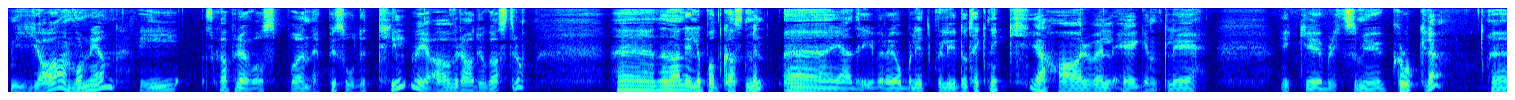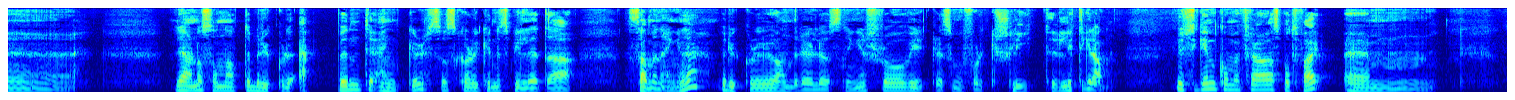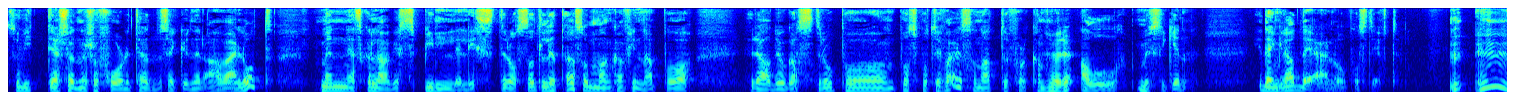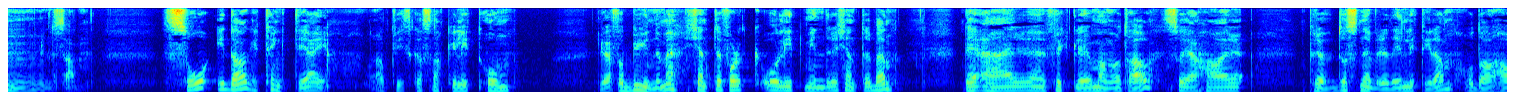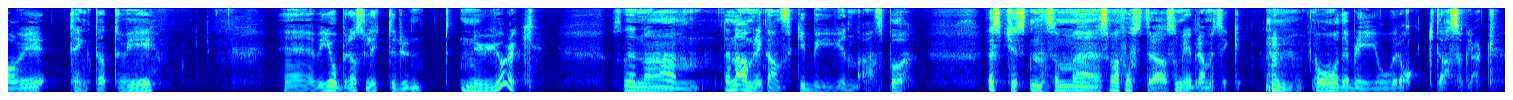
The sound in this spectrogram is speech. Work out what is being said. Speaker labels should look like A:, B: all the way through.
A: Ja, morgen igjen. Vi skal prøve oss på en episode til vi av Radiogastro. Eh, Denne lille podkasten min. eh, Jeg driver og jobber litt med lyd og teknikk. Jeg har vel egentlig ikke blitt så mye klokere. Eh, Det er nå sånn at bruker du appen til Anchor, så skal du kunne spille dette sammenhengende. Bruker du andre løsninger, så virker det som folk sliter lite grann. Musikken kommer fra Spotify. Så vidt jeg skjønner, så får du 30 sekunder av hver låt. Men jeg skal lage spillelister også til dette, som man kan finne på Radio Gastro på, på Spotify, sånn at folk kan høre all musikken. I den grad det er noe positivt. Sann. Så i dag tenkte jeg at vi skal snakke litt om eller i hvert fall begynne med kjente folk og litt mindre kjente band. Det er eh, fryktelig mange å ta av, så jeg har prøvd å snevre det inn litt. Og da har vi tenkt at vi, eh, vi jobber oss litt rundt New York. Så denne, denne amerikanske byen da, på østkysten som, eh, som har fostra så mye bra musikk. Og det blir jo rock, da, så klart.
